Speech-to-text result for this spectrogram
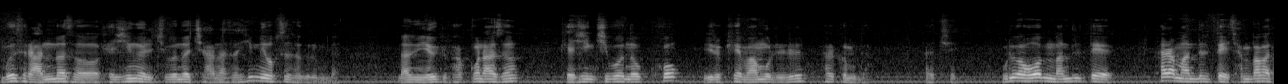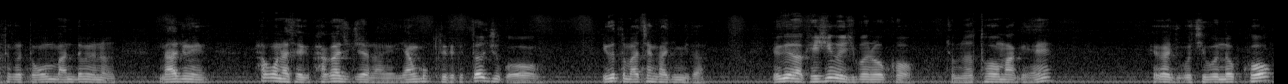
무엇을 안 넣어서 게싱을 집어넣지 않아서 힘이 없어서 그럽니다. 나중에 여기 받고 나서 게싱 집어넣고 이렇게 마무리를 할 겁니다. 같이. 우리가 옷 만들 때, 카라 만들 때 잠바 같은 것도 옷 만들면은 나중에 하고 나서 여기 박아주잖아요. 양복도 이렇게 떠주고. 이것도 마찬가지입니다. 여기다 게싱을 집어넣고 좀 도톰하게 해가지고 집어넣고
